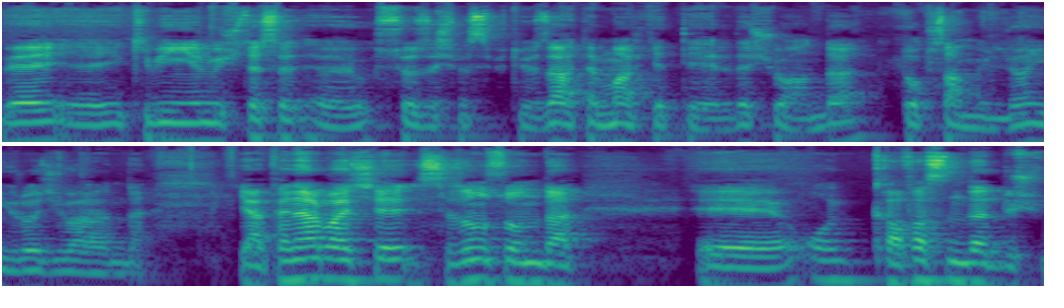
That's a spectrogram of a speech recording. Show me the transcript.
ve e, 2023'te e, sözleşmesi bitiyor. Zaten market değeri de şu anda 90 milyon euro civarında. Ya Fenerbahçe sezon sonunda e, o kafasında düş,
